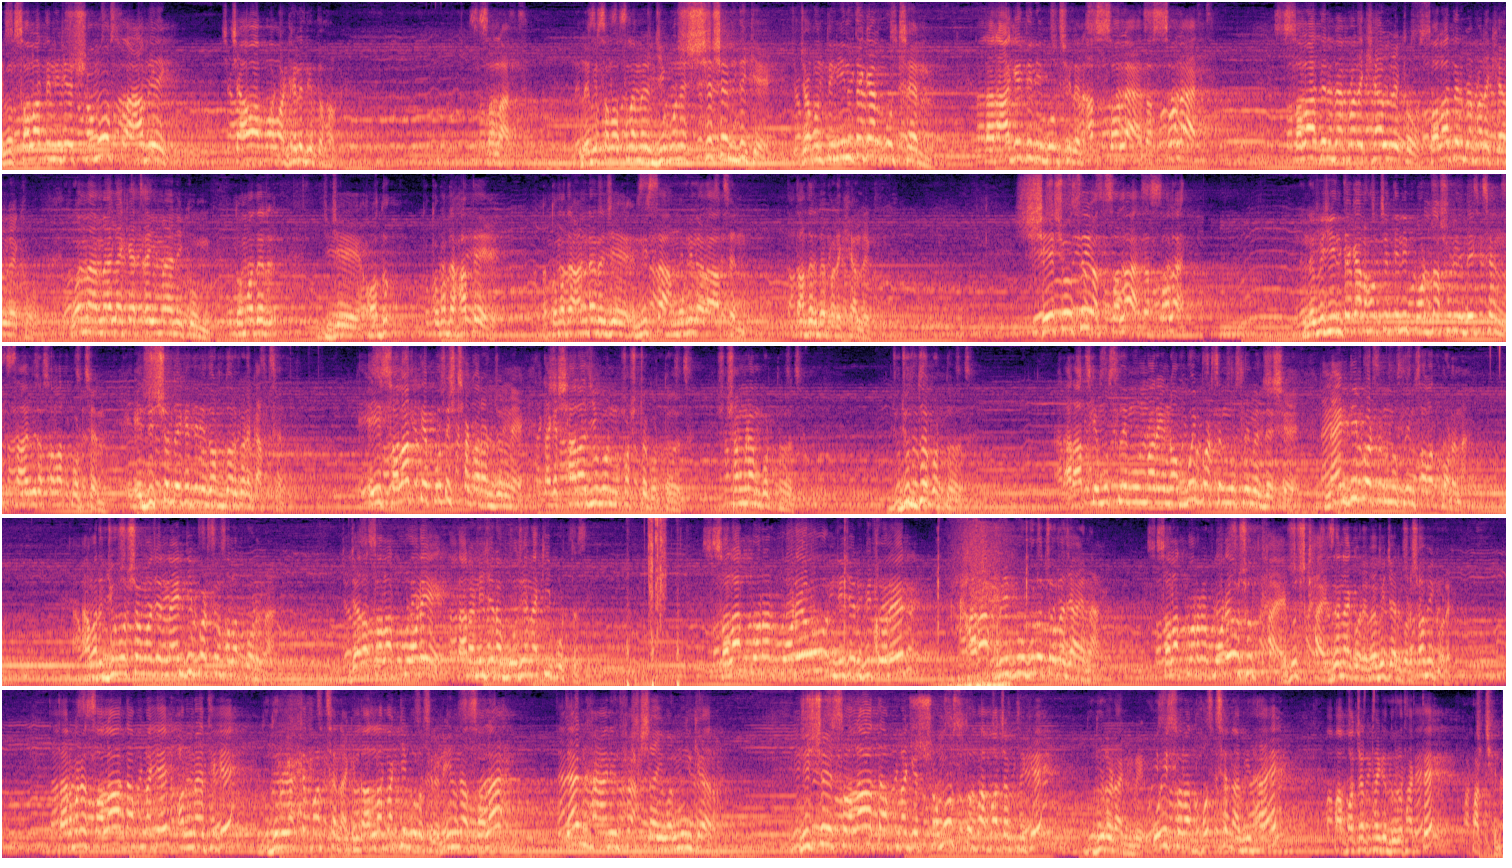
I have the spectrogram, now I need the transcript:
এবং সলাতে নিজের সমস্ত আবেগ, চাওয়া পাওয়া ঢেলে দিতে হবে। সলাত। নবী সাল্লাহ সাল্লামের জীবনের শেষের দিকে যখন তিনি ইন্তেকাল করছেন, তার আগে তিনি বলছিলেন সলাতের ব্যাপারে খেয়াল রেখো, সলাতের ব্যাপারে খেয়াল রেখো। তোমাদের যে তোমাদের হাতে, তোমাদের আন্ডারে যে নিসা মহিলারা আছেন, তাদের ব্যাপারে খেয়াল রেখো। শেষ ওসিয়ত সালাত সালাত নবীজি ইন্তেকাল হচ্ছে তিনি পর্দা সরিয়ে দেখছেন, সাহাবীরা সালাত করছেন এই দৃশ্য দেখে তিনি দর দর করে কাঁদছেন। এই সালাদকে প্রতিষ্ঠা করার জন্য তাকে সারা জীবন কষ্ট করতে হয়েছে, সংগ্রাম করতে হয়েছে, যুদ্ধ করতে হয়েছে। আর আজকে মুসলিম উম্মার এই নব্বই পার্সেন্ট মুসলিমের দেশে নাইনটি পার্সেন্ট মুসলিম সালাদ পড়ে না। আমাদের যুব সমাজের নাইনটি পার্সেন্ট সালাদ পড়ে না। যারা সালাদ পড়ে, তারা নিজেরা বোঝে না কি পড়তেছে। সালাদ পড়ার পরেও নিজের ভিতরের খারাপ রিপুগুলো চলে যায় না। সালাদ পড়ার পরে ওষুধ খায়, ঘুষ খায়, জেনা করে বা বিচার করে, সবই করে। তার মানে সালাত আপনাকে অন্যায় থেকে দূরে রাখতে পারছে না। কিন্তু আল্লাহ কি বলেছিলেন? ইন্না সালাহ নিশ্চয়ই সালাত আপনাকে সমস্ত পাপাচার থেকে দূরে রাখবে। ওই সলাদ হচ্ছে না বিধায় পাপাচার থেকে দূরে থাকতে পারছি না।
